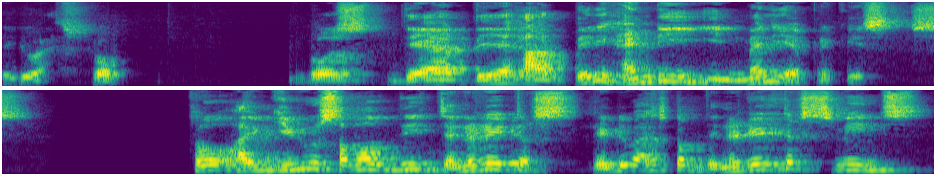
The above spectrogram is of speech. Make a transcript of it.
radioisotope because they are they are very handy in many applications. So I give you some of the generators. Radioisotope generators means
